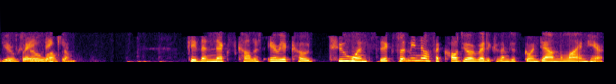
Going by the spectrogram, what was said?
You're so Thank welcome. Okay, the next caller's area code 216. Let me know if I called you already because I'm just going down the line here.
